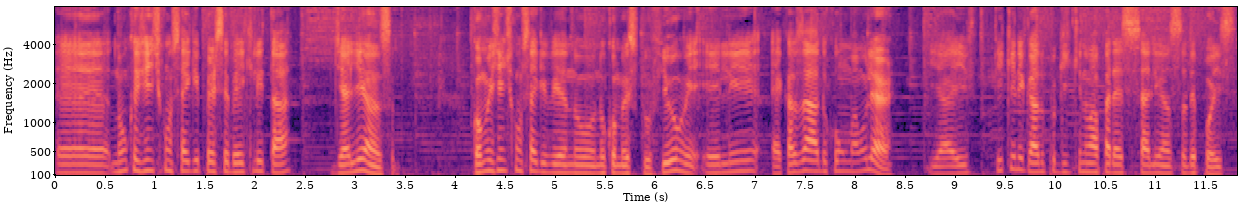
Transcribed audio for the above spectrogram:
é, nunca a gente consegue perceber que ele está de aliança. Como a gente consegue ver no, no começo do filme, ele é casado com uma mulher. E aí fique ligado porque que não aparece essa aliança depois,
